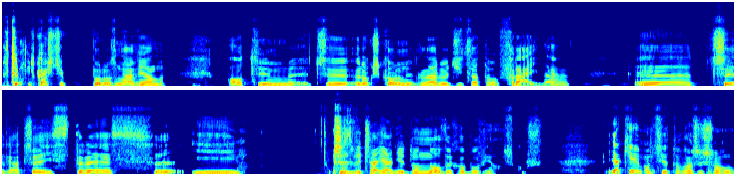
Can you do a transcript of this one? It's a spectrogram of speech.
W tym podcaście porozmawiam o tym, czy rok szkolny dla rodzica to frajda, e, czy raczej stres e, i przyzwyczajanie do nowych obowiązków. Jakie emocje towarzyszą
